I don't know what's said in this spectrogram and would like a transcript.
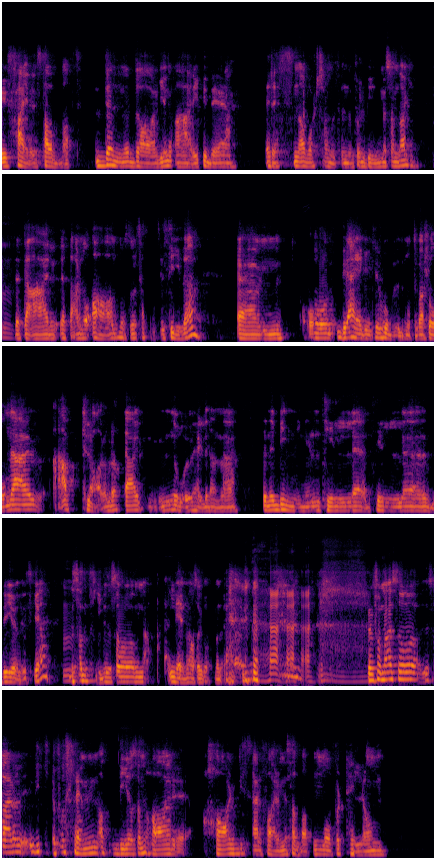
vi feirer sabbat. Denne dagen er ikke det resten av vårt samfunn forbinder med søndag. Mm. Dette er, dette er, noe annet, noe som settes til side. Um, og det er egentlig hovedmotivasjonen. Jeg er klar over at det er noe uheldig denne, denne bindingen til, til, eh, det jødiske. Mm. Samtidig så lever jeg altså godt med det. Men for meg så, så, er det viktig å få frem at de som har, har disse erfaringene med sabbaten, må fortelle om,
